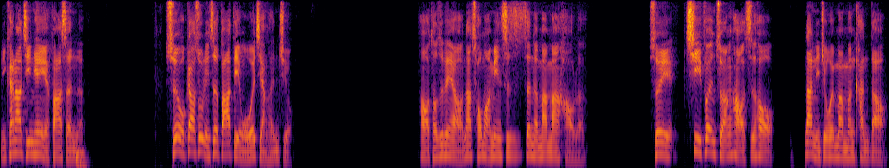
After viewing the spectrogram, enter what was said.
你看到今天也发生了，所以我告诉你这八点我会讲很久。好，投资朋友，那筹码面是真的慢慢好了，所以气氛转好之后，那你就会慢慢看到，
